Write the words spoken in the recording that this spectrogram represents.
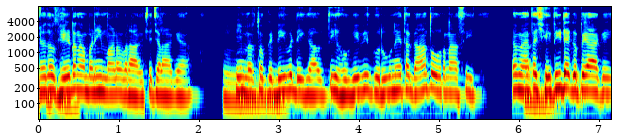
ਜਦੋਂ ਖੇਡ ਨਾ ਬਣੀ ਮਨ ਵਿਰਾਗ 'ਚ ਚਲਾ ਗਿਆ। ਵੀ ਮੇਰੇ ਤੋਂ ਕਿੱਡੀ ਵੱਡੀ ਗਲਤੀ ਹੋ ਗਈ ਵੀ ਗੁਰੂ ਨੇ ਤਾਂ ਗਾਂ ਤੋਰਨਾ ਸੀ ਤੇ ਮੈਂ ਤਾਂ ਛੇਤੀ ਡਿੱਗ ਪਿਆ ਕੇ।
